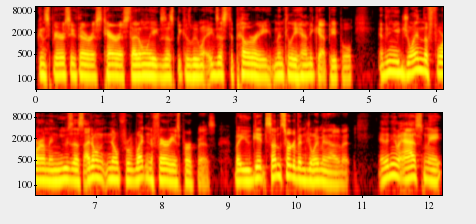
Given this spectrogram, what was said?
conspiracy theorists, terrorists that only exist because we exist to pillory mentally handicapped people. And then you join the forum and use us. I don't know for what nefarious purpose, but you get some sort of enjoyment out of it. And then you ask me,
